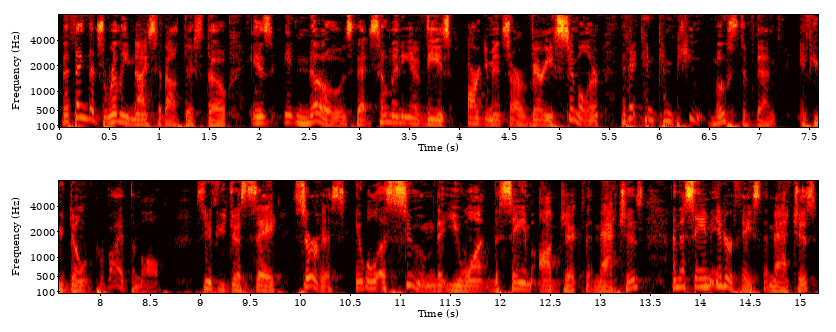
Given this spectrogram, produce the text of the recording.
The thing that's really nice about this, though, is it knows that so many of these arguments are very similar that it can compute most of them if you don't provide them all. So if you just say service, it will assume that you want the same object that matches and the same interface that matches,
